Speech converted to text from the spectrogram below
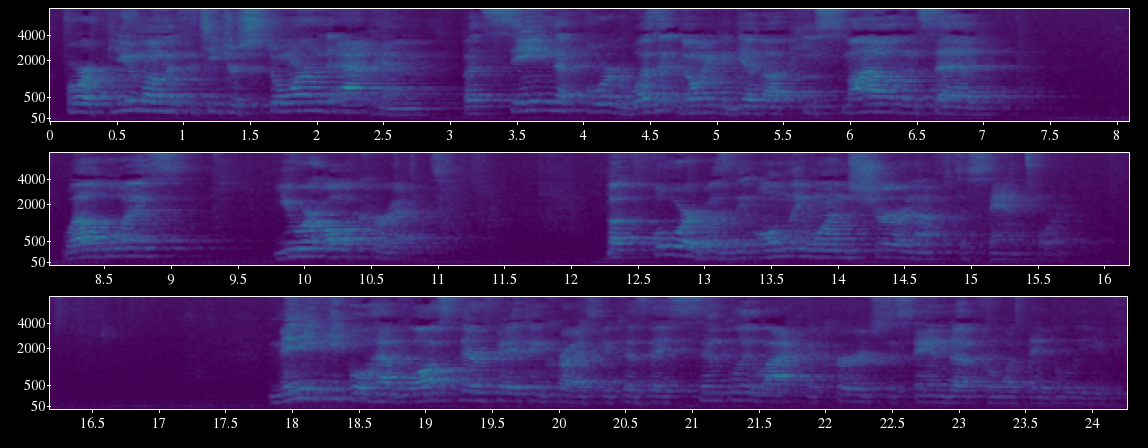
For a few moments, the teacher stormed at him, but seeing that Ford wasn't going to give up, he smiled and said, Well, boys, you are all correct. But Ford was the only one sure enough to stand for it. Many people have lost their faith in Christ because they simply lack the courage to stand up for what they believed.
